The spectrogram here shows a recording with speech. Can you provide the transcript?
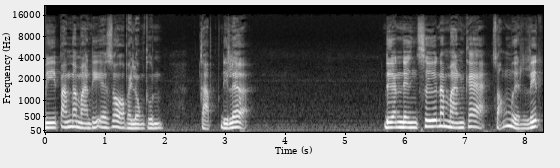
มีปั๊มน้ำมันที่เอสโซไปลงทุนกับดีลเลอร์ เดือนหนึ่งซื้อน้ำมันแค่สองหมื่นลิตร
